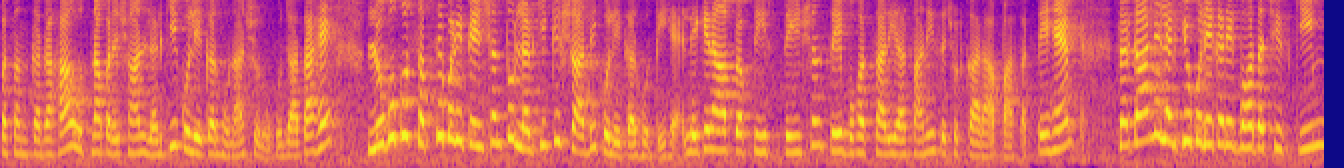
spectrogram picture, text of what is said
पसंद कर रहा, उतना परेशान लड़की को लेकर होना शुरू हो जाता है। लोगों को सबसे बड़ी टेंशन तो लड़की की शादी को लेकर होती है, लेकिन आप अपनी इस टेंशन से बहुत सारी आसानी से छुटकारा पा सकते हैं। सरकार ने लड़कियों को लेकर एक बहुत अच्छी स्कीम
